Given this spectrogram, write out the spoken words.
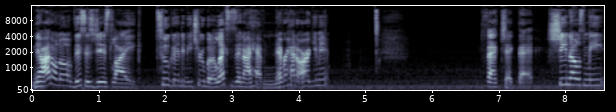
Now, I don't know if this is just like too good to be true, but Alexis and I have never had an argument. Fact check that. She knows me,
